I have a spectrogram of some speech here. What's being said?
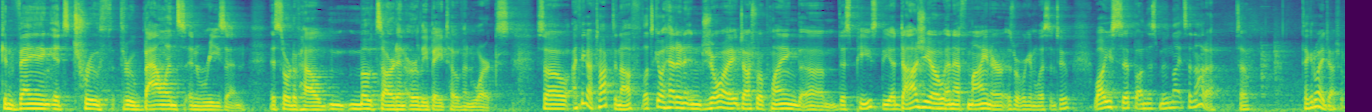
conveying its truth through balance and reason is sort of how Mozart and early Beethoven works. So I think I've talked enough. Let's go ahead and enjoy Joshua playing um, this piece. The Adagio in F minor is what we're going to listen to while you sip on this Moonlight Sonata. So take it away, Joshua.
